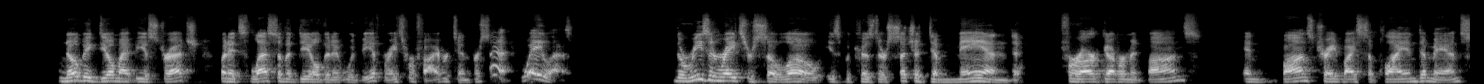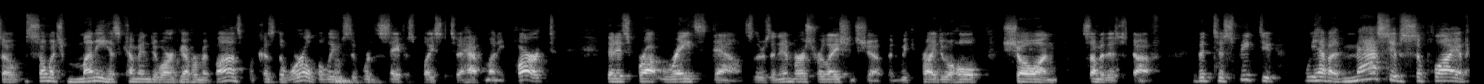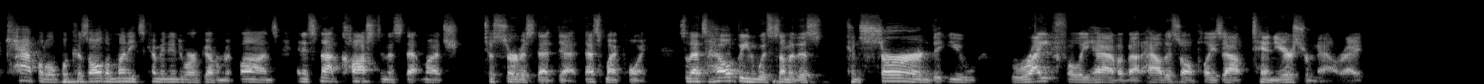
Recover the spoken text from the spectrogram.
No big deal might be a stretch, but it's less of a deal than it would be if rates were 5 or 10%, way less. The reason rates are so low is because there's such a demand for our government bonds and bonds trade by supply and demand so so much money has come into our government bonds because the world believes that we're the safest place to have money parked that it's brought rates down. So there's an inverse relationship, and we could probably do a whole show on some of this stuff. But to speak to, we have a massive supply of capital because all the money's coming into our government bonds, and it's not costing us that much to service that debt. That's my point. So that's helping with some of this concern that you rightfully have about how this all plays out 10 years from now, right?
